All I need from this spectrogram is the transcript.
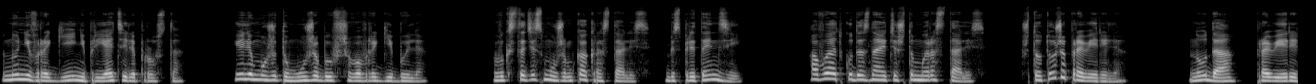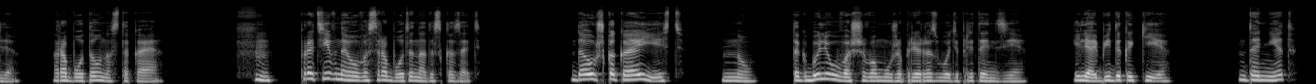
Ну, не враги, не приятели просто. Или, может, у мужа бывшего враги были. Вы, кстати, с мужем как расстались? Без претензий? А вы откуда знаете, что мы расстались? Что, тоже проверили? Ну да, проверили. Работа у нас такая. Хм, противная у вас работа, надо сказать. Да уж какая есть. Ну, так были у вашего мужа при разводе претензии? Или обиды какие? Да нет.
